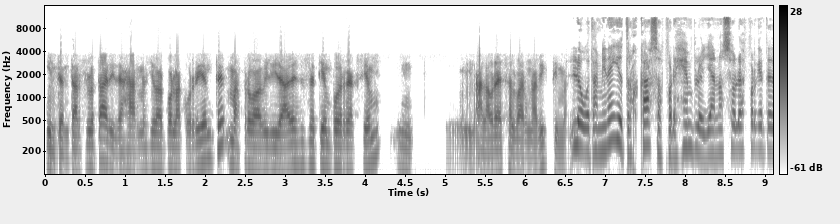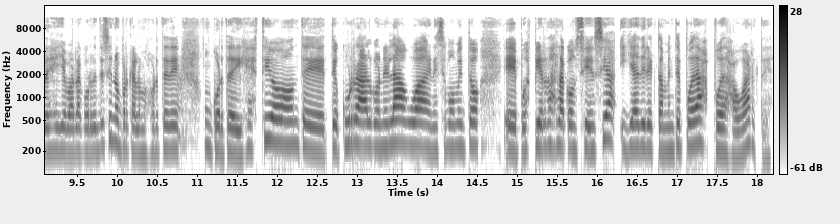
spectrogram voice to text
intentar flotar y dejarnos llevar por la corriente, más probabilidades de ese tiempo de reacción mm, a la hora de salvar una víctima. Luego también hay otros casos, por ejemplo, ya no solo es porque te deje llevar la corriente, sino porque a lo mejor te dé un corte de digestión, te, te ocurra algo en el agua, en ese momento eh, pues pierdas la conciencia y ya directamente puedas, puedas ahogarte.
